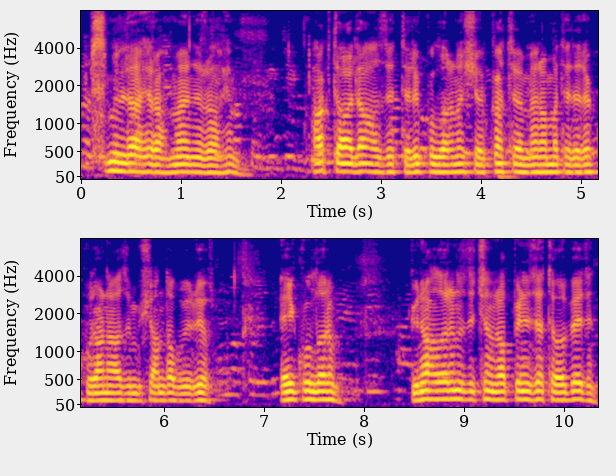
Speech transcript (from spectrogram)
Bismillahirrahmanirrahim. Hak Teala Hazretleri kullarına şefkat ve merhamet ederek Kur'an-ı Azimüşşan'da buyuruyor. Ey kullarım! Günahlarınız için Rabbinize tövbe edin.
